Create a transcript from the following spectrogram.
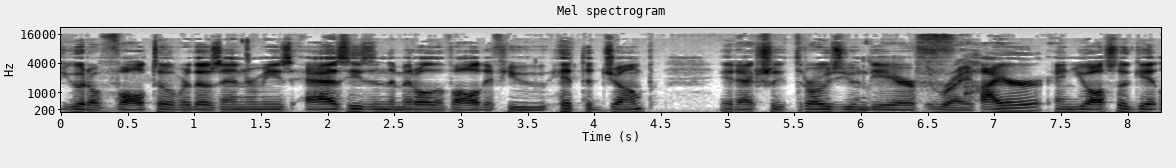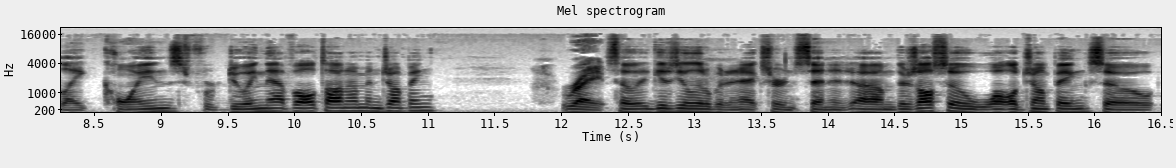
you go to vault over those enemies as he's in the middle of the vault, if you hit the jump, it actually throws you in the air Right. higher, and you also get like coins for doing that vault on them and jumping. Right. So it gives you a little bit of an extra incentive. Um, there's also wall jumping. So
